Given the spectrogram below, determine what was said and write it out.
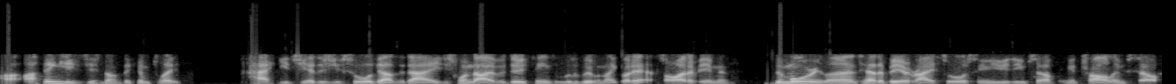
I, I think he's just not the complete package yet, as you saw the other day. He just wanted to overdo things a little bit when they got outside of him. And the more he learns how to be a racehorse and use himself and control himself,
